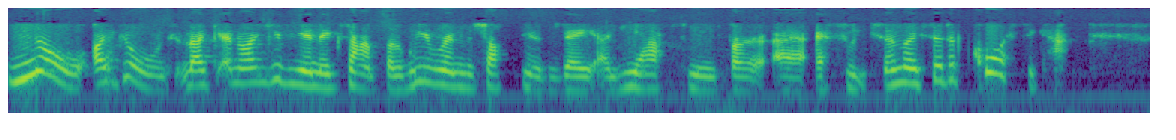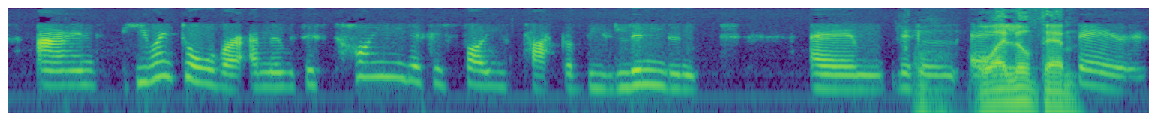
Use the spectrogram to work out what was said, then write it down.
No, I don't. Like, and I'll give you an example. We were in the shop the other day, and he asked me for uh, a sweet, and I said, "Of course you can." And he went over, and there was this tiny little five pack of these Linden um, little. Oh, I um, love them. Bears,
